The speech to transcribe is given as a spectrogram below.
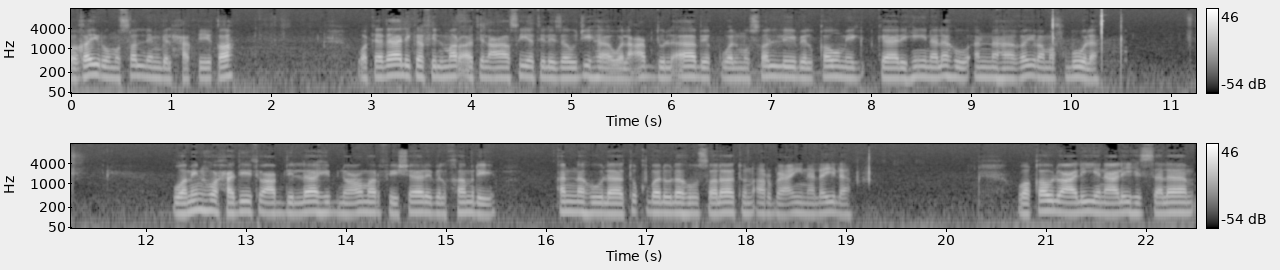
وغير مصل بالحقيقة. وكذلك في المرأة العاصية لزوجها والعبد الآبق والمصلي بالقوم الكارهين له أنها غير مقبولة. ومنه حديث عبد الله بن عمر في شارب الخمر أنه لا تقبل له صلاة أربعين ليلة. وقول علي عليه السلام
